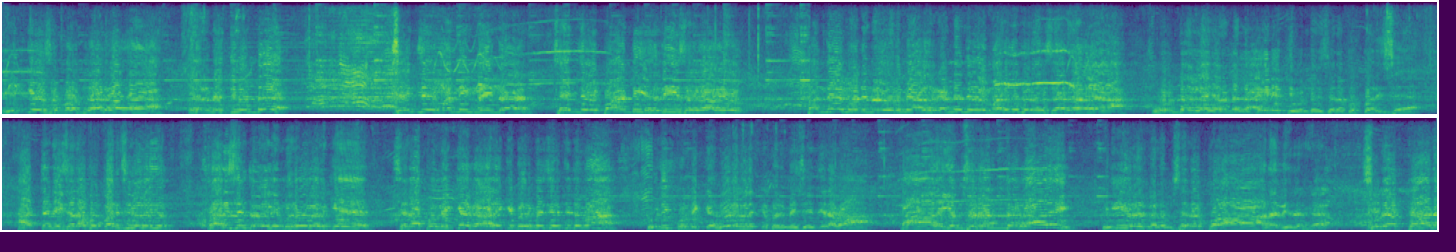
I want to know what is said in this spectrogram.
லிங்கேசம்பலம் சார்பாக இருநூத்தி ஒன்று செஞ்சை மண்ணின் மைந்தர் செஞ்சை பாண்டி சதீசராகவும் பந்தய மாட்டினுடைய உரிமையாளர் கண்ணந்தேவி மருந்து பெறுவது சார்பாக இரண்டு இல்லை ஐநூத்தி ஒன்று சிறப்பு பரிசு. அத்தனை சிறப்பு பரிசுகளையும் பரிசு தொகையிலையும் பெறுவதற்கு சிறப்பு மிக்க காலைக்கு பெருமை சேர்த்திடவா? துடிப்பு மிக்க வீரர்களுக்கு பெருமை சேர்த்திடவா? காலையும் சிறந்த காலை வீரர்களும் சிறப்பான வீரர்கள். சிறப்பான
